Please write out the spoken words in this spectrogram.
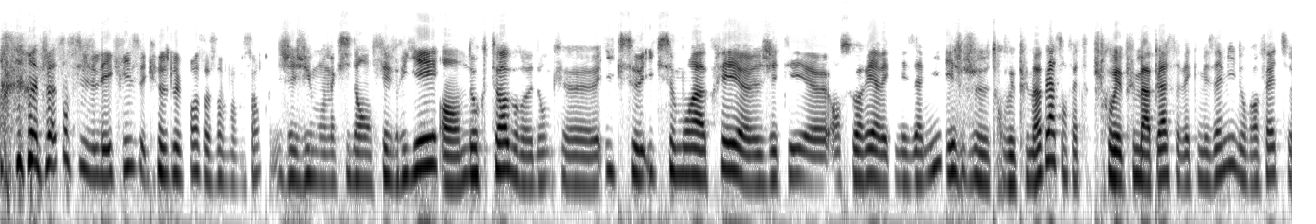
de toute façon, si je l'ai écrit, c'est que je le pense à 100%. J'ai eu mon accident en février. En octobre, donc euh, X, X mois après, euh, j'étais euh, en soirée avec mes amis et je trouvais plus ma place en fait. Je trouvais plus ma place avec mes amis. Donc en fait,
